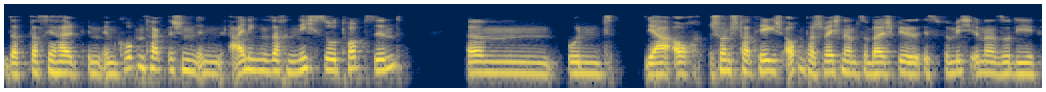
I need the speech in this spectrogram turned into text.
dass, dass sie halt im, im Gruppentaktischen in einigen Sachen nicht so top sind ähm, und ja auch schon strategisch auch ein paar Schwächen haben. Zum Beispiel ist für mich immer so die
